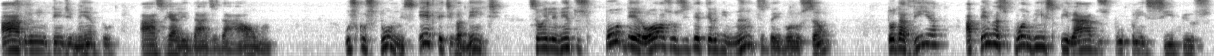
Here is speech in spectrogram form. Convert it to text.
abrem o entendimento às realidades da alma. Os costumes, efetivamente, são elementos poderosos e determinantes da evolução, todavia, apenas quando inspirados por princípios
